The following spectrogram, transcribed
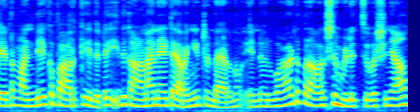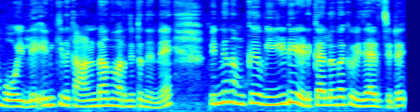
ചേട്ടൻ വണ്ടിയൊക്കെ പാർക്ക് ചെയ്തിട്ട് ഇത് കാണാനായിട്ട് ഇറങ്ങിയിട്ടുണ്ടായിരുന്നു. എന്നെ ഒരുപാട് പ്രാവശ്യം വിളിച്ചു. പക്ഷെ ഞാൻ പോയില്ലേ? എനിക്കിത് കാണണ്ടെന്ന് പറഞ്ഞിട്ട് നിന്നേ. പിന്നെ നമുക്ക് വീഡിയോ എടുക്കാമല്ലോ എന്നൊക്കെ വിചാരിച്ചിട്ട്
